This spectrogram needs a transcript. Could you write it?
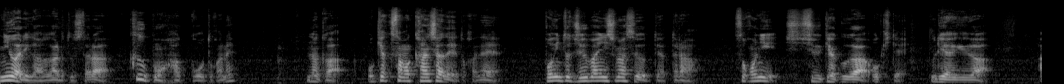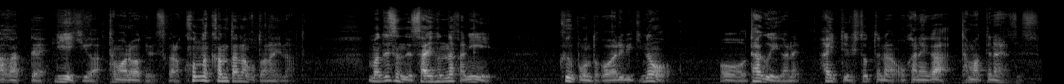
2割が上がるとしたらクーポン発行とかね。なんかお客様感謝デーとかでポイント10倍にしますよってやったらそこに集客が起きて売り上げが上がって利益がたまるわけですからこんな簡単なことはないなと、まあ、ですので財布の中にクーポンとか割引の類がね入ってる人っていうのはお金が貯まってないはずです、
